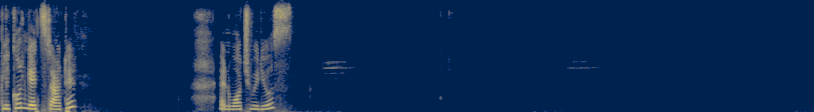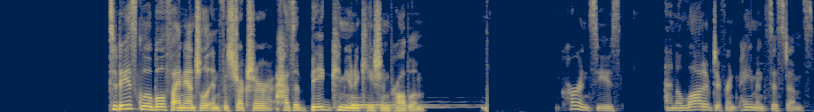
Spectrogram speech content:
Click on get started and watch videos. Today's global financial infrastructure has a big communication problem. Currencies and a lot of different payment systems.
